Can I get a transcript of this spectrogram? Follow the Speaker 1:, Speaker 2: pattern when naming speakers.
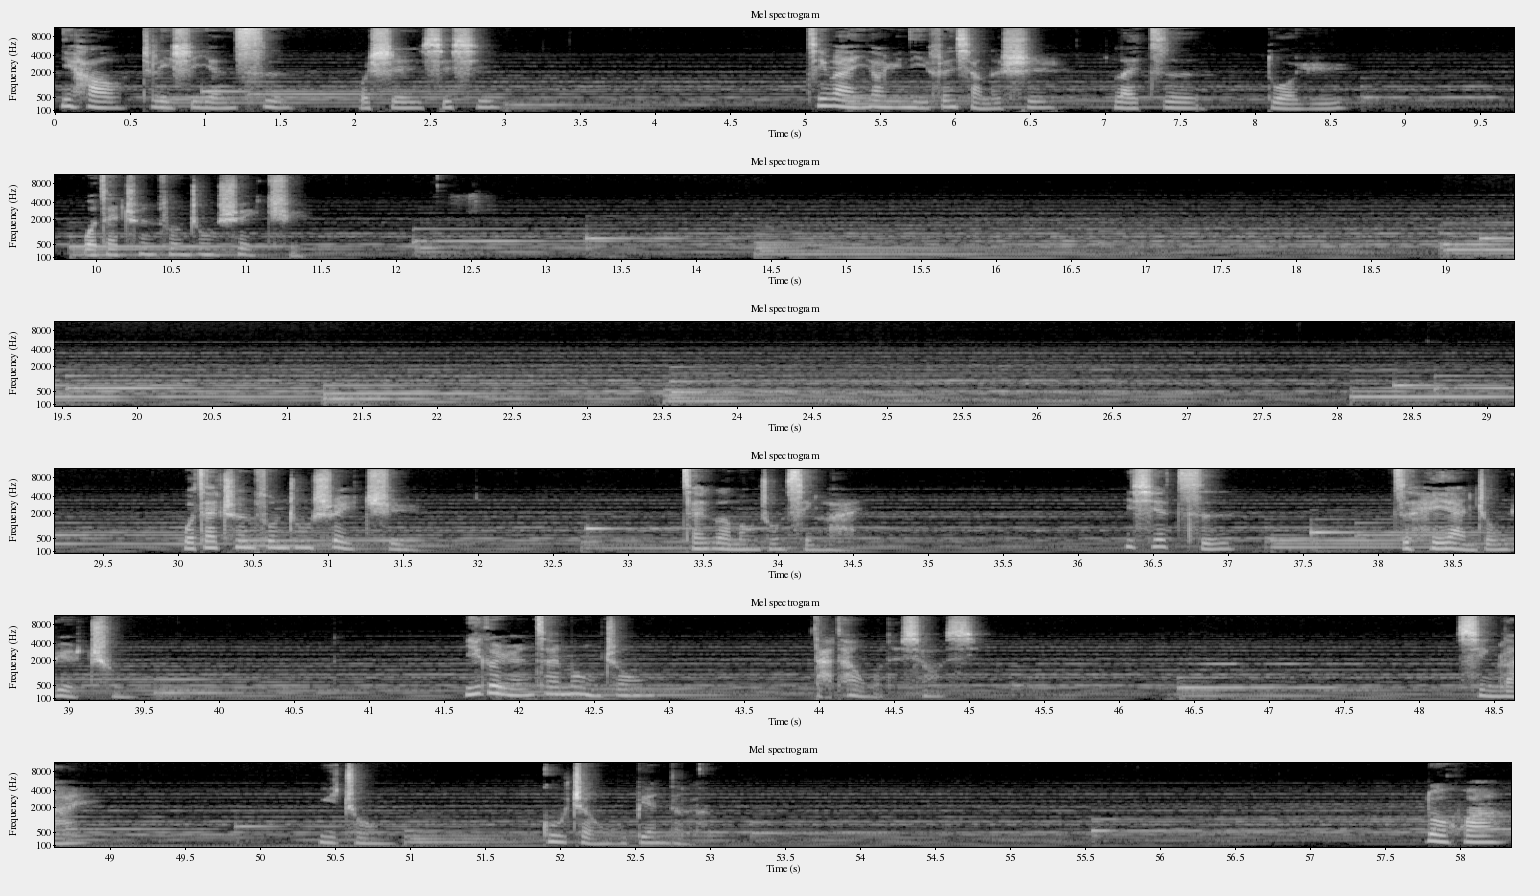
Speaker 1: 你好，这里是严四，我是西西。今晚要与你分享的诗来自朵鱼。我在春风中睡去。我在春风中睡去，在噩梦中醒来。一些词自黑暗中跃出，一个人在梦中打探我的消息。醒来，一种孤枕无边的冷。落花。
